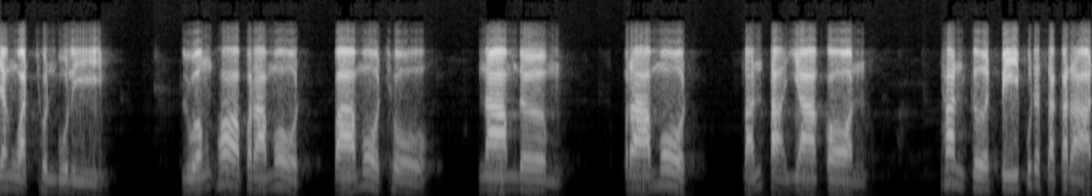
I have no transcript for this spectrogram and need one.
จังหวัดชนบุรี หลวงพ่อปราโมทปราโมทโช นามเดิม ปราโมทสันตยากร ท่านเกิดปีพุทธศักราช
